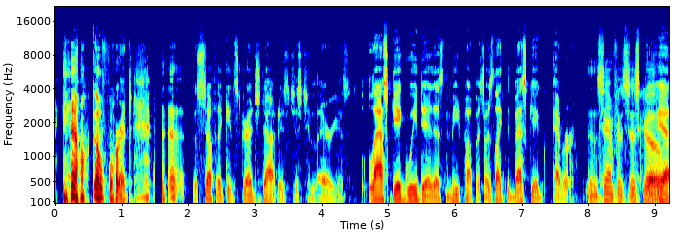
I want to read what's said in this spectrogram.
you know, go for it. the stuff that gets dredged out is just hilarious. Last gig we did as the Meat Puppets was like the best gig ever. In San Francisco, Oh, yeah.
